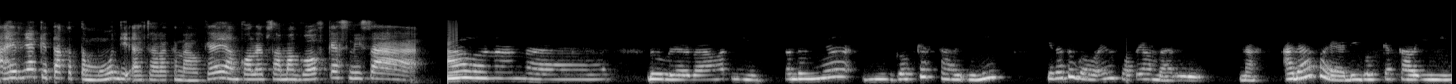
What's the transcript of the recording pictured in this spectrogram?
Akhirnya kita ketemu di acara Kenalke yang collab sama Golfcast Nisa. Halo Nana. Duh, benar banget nih tentunya di Ghostcast kali ini kita tuh bawain sesuatu yang baru. Nah, ada apa ya di Ghostcast kali ini?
